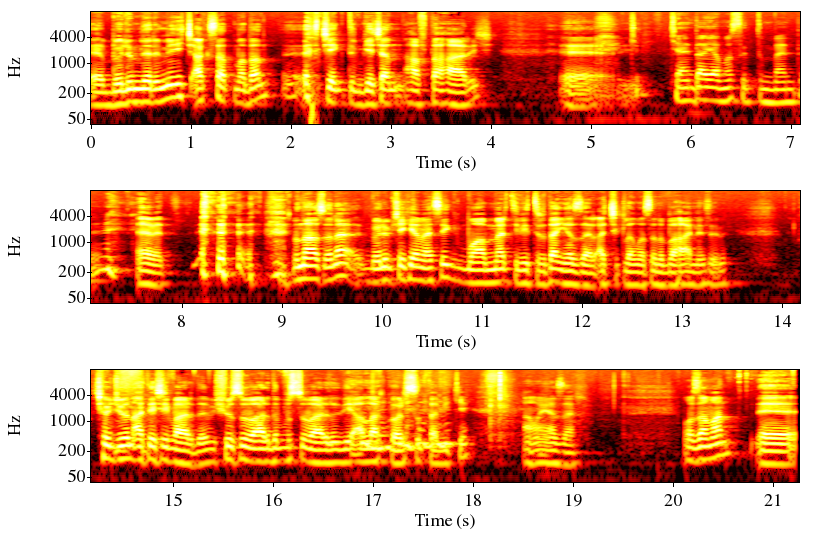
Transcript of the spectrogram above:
e, bölümlerimi hiç aksatmadan e, çektim geçen hafta hariç. Kendi ayağıma sıktım ben de. Evet. Bundan sonra bölüm çekemezsek Muammer Twitter'dan yazar açıklamasını bahanesini. Çocuğun ateşi vardı, şu su vardı, bu su vardı diye Allah korusun tabii ki. Ama yazar. O zaman e,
